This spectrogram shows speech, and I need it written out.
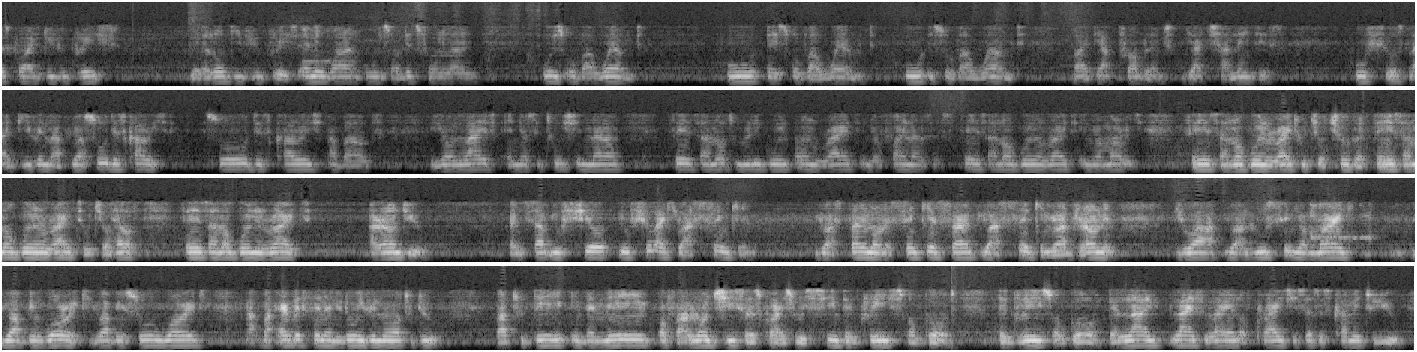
Jesus Christ give you grace. May the Lord give you grace. Anyone who is on this phone line who is overwhelmed, who is overwhelmed, who is overwhelmed by their problems, their challenges, who feels like giving up. You are so discouraged, so discouraged about your life and your situation now. Things are not really going on right in your finances. Things are not going right in your marriage. Things are not going right with your children. Things are not going right with your health. Things are not going right around you. And some you feel you feel like you are sinking. You are standing on a sinking sand. You are sinking. You are drowning. You are you are losing your mind. You have been worried. You have been so worried about everything, and you don't even know what to do. But today, in the name of our Lord Jesus Christ, receive the grace of God. The grace of God. The life, lifeline of Christ Jesus is coming to you.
